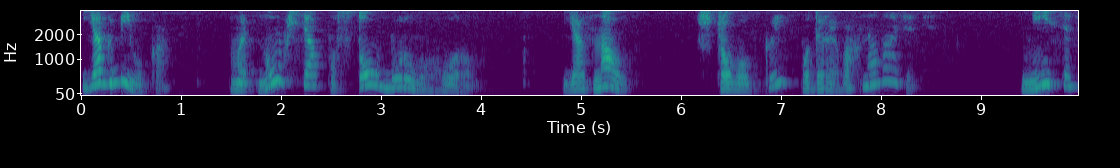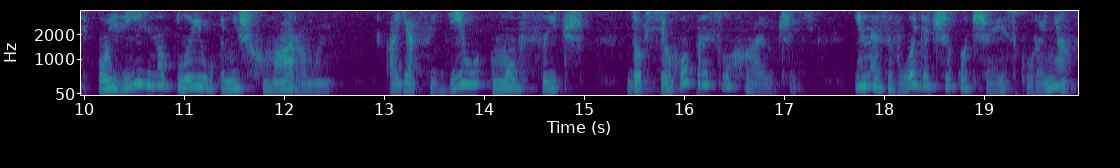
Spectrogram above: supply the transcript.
як білка, метнувся по стовбуру вгору. Я знав, що вовки по деревах не лазять. Місяць повільно плив між хмарами, а я сидів, мов сич, до всього прислухаючись і не зводячи очей з куреня.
